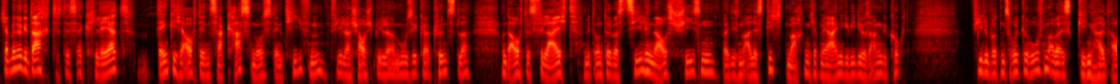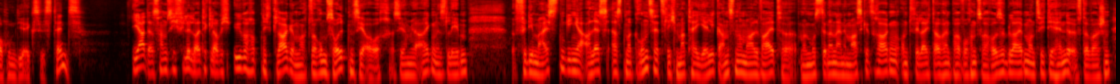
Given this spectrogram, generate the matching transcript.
Ich habe mir nur gedacht, das erklärt, denke ich, auch den Sarkasmus, den Tiefen vieler Schauspieler, Musiker, Künstler und auch das vielleicht mitunter übers Ziel hinausschießen bei diesem alles dicht machen. Ich habe mir ja einige Videos angeguckt. Viele wurden zurückgerufen, aber es ging halt auch um die Existenz. Ja, das haben sich viele Leute, glaube ich, überhaupt nicht klar gemacht. Warum sollten sie auch? Sie haben ihr eigenes Leben. Für die meisten ging ja alles erstmal grundsätzlich materiell ganz normal weiter. Man musste dann eine Maske tragen und vielleicht auch ein paar Wochen zu Hause bleiben und sich die Hände öfter waschen.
